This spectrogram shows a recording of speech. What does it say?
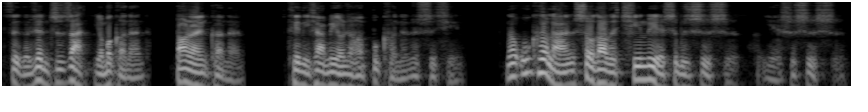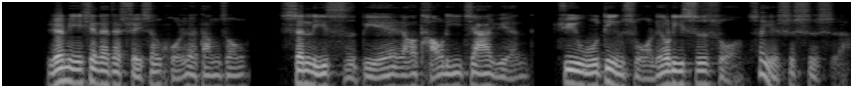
这个认知战，有没有可能？当然可能。天底下没有任何不可能的事情。那乌克兰受到的侵略是不是事实？也是事实。人民现在在水深火热当中，生离死别，然后逃离家园，居无定所，流离失所，这也是事实啊。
